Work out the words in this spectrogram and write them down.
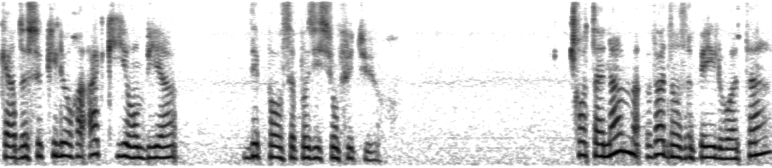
car de ce qu'il aura acquis en bien dépend sa position future. Quand un homme va dans un pays lointain,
